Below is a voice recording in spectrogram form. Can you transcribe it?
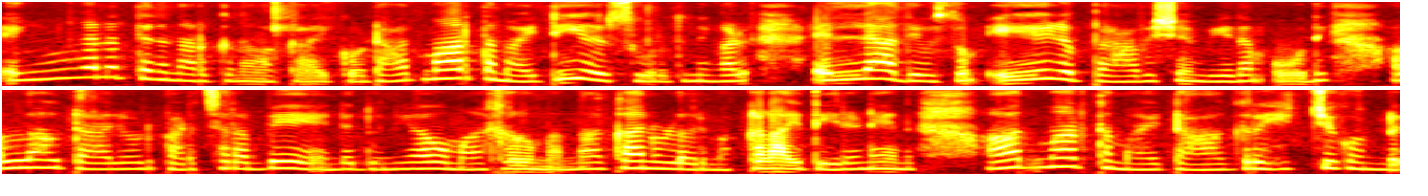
എങ്ങനെ തന്നെ നടക്കുന്ന മക്കളായിക്കോട്ടെ ആത്മാർത്ഥമായിട്ട് ഈ ഒരു സൂറത്ത് നിങ്ങൾ എല്ലാ ദിവസവും ഏഴ് പ്രാവശ്യം വീതം ഓതി അള്ളാഹു താലോട് പഠിച്ച റബ്ബേ എന്റെ ദുനിയാവും ആഹ്റവും നന്നാക്കാനുള്ള ഒരു മക്കളായി തീരണേ എന്ന് ആത്മാർത്ഥമായിട്ട് ആഗ്രഹിച്ചുകൊണ്ട്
